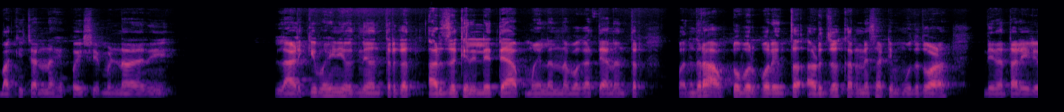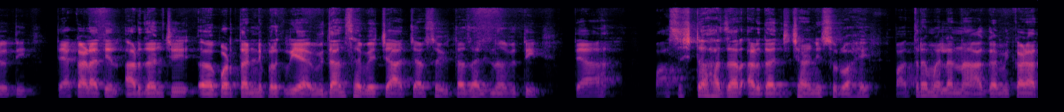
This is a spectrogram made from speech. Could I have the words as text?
बाकीच्यांना हे पैसे मिळणार आणि लाडकी बहीण योजनेअंतर्गत अर्ज केलेले त्या महिलांना बघा त्यानंतर पंधरा ऑक्टोबरपर्यंत अर्ज करण्यासाठी मुदतवाढ देण्यात आलेली होती. त्या काळातील अर्जांची पडताळणी प्रक्रिया विधानसभेच्या आचारसंहिता झाली नव्हती. त्या पासष्ट हजार अर्जांची छाननी सुरू आहे. पात्र महिलांना आगामी काळात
